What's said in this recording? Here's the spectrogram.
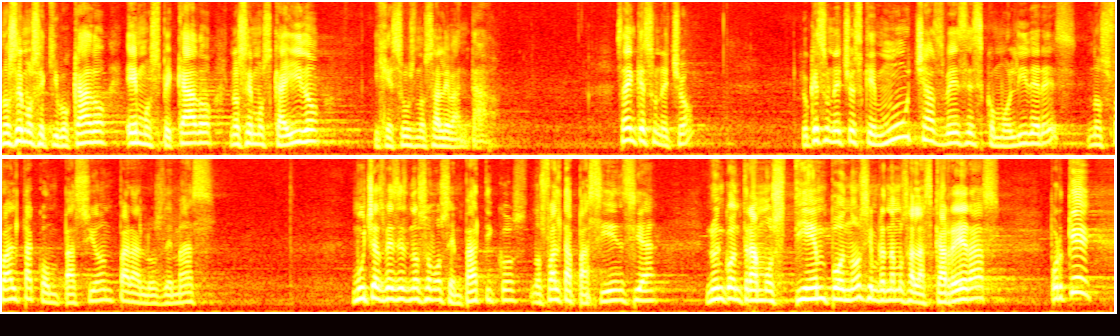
Nos hemos equivocado, hemos pecado, nos hemos caído y Jesús nos ha levantado. ¿Saben qué es un hecho? Lo que es un hecho es que muchas veces como líderes nos falta compasión para los demás. Muchas veces no somos empáticos, nos falta paciencia, no encontramos tiempo, ¿no? Siempre andamos a las carreras. ¿Por qué?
